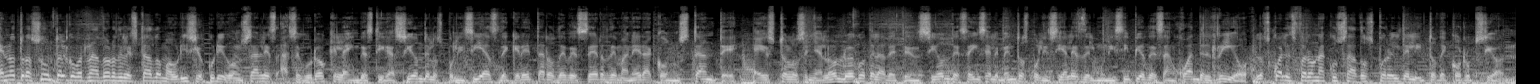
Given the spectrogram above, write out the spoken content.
En otro asunto, el gobernador del estado, Mauricio Curi González, aseguró que la investigación de los policías de Querétaro debe ser de manera constante. Esto lo señaló luego de la detención de seis elementos policiales del municipio de San Juan del Río, los cuales fueron acusados por el delito de corrupción.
